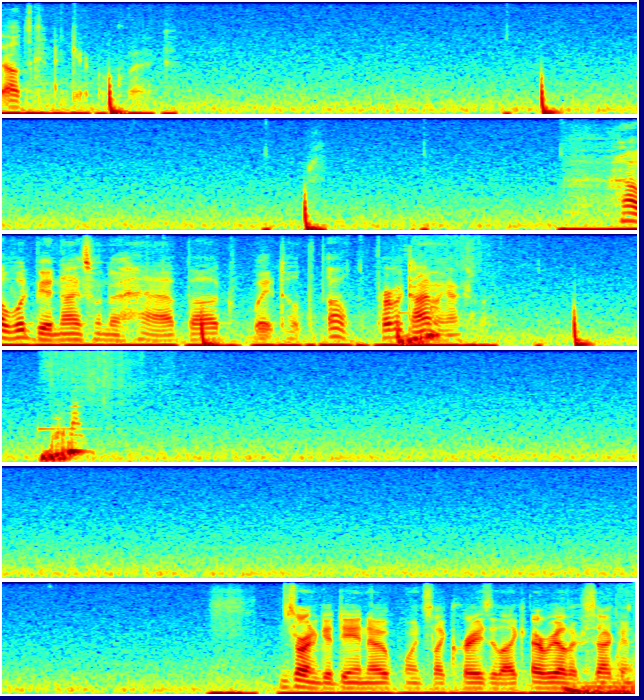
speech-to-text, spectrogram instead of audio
else can I get real quick? It would be a nice one to have, but wait till. oh, perfect timing actually. I'm starting to get DNA points like crazy, like every other second.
